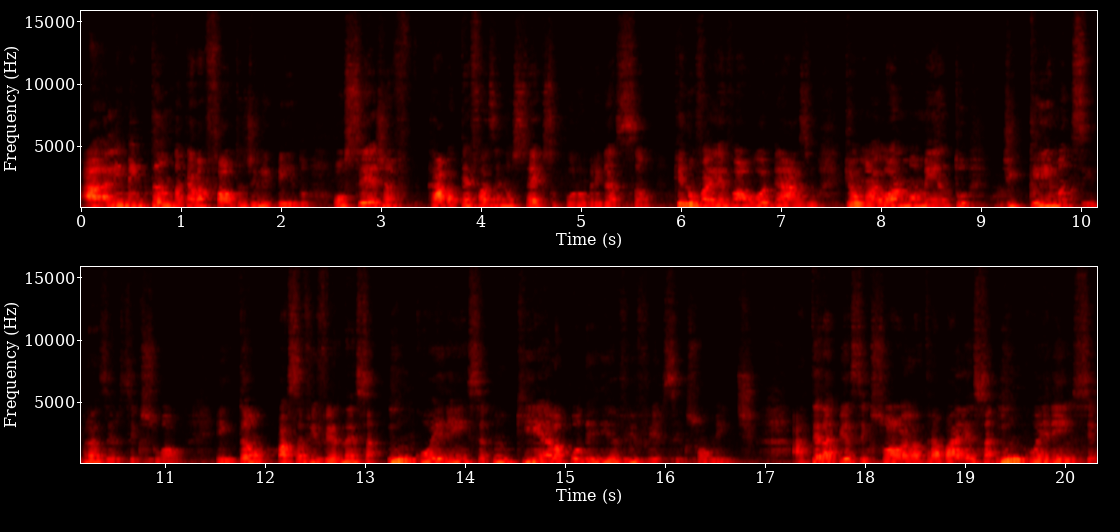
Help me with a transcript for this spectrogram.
alimentando aquela falta de libido. Ou seja, acaba até fazendo sexo por obrigação, que não vai levar ao orgasmo, que é o maior momento de clímax e prazer sexual. Então, passa a viver nessa incoerência com que ela poderia viver sexualmente. A terapia sexual, ela trabalha essa incoerência,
